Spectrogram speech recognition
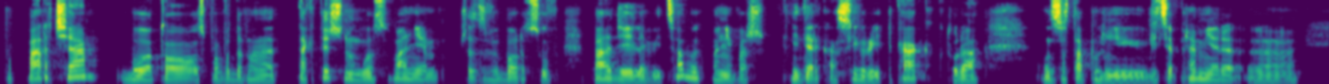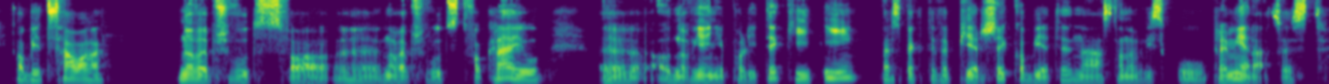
poparcia. Było to spowodowane taktycznym głosowaniem przez wyborców bardziej lewicowych, ponieważ liderka Sigrid Kak, która została później wicepremier, e, obiecała nowe przywództwo, e, nowe przywództwo kraju, e, odnowienie polityki i perspektywę pierwszej kobiety na stanowisku premiera, co jest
